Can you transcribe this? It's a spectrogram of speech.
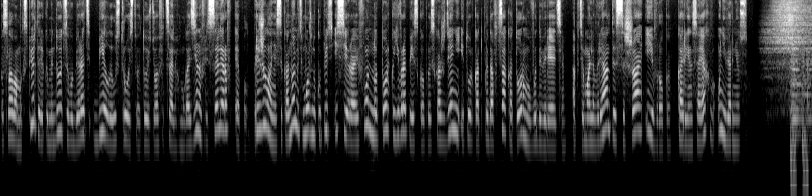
По словам эксперта, рекомендуется выбирать белые устройства, то есть у официальных магазинов реселлеров Apple. При желании сэкономить можно купить и серый iPhone, но только европейского происхождения и только от продавца, которому вы доверяете. Оптимальный вариант из США и Европы. Карина Саяхова, Univer News. Thank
